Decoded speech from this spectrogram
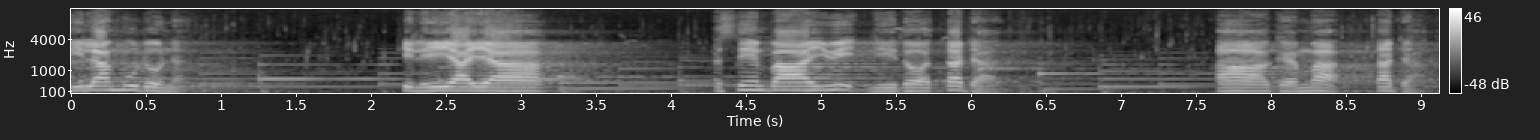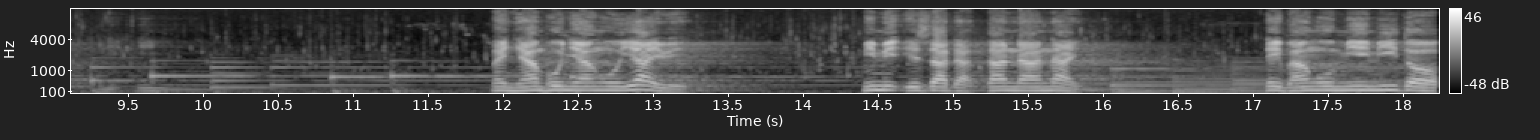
သီလမှုတို့၌ဖြစ်လေရာရာ အစဉ်ပါ၍နေသောတတ္တာသည်အာဂမတတ္တာဤမညာဘုံညာကိုရ၍မိမိဣဇဒတန္တာ၌နိဗ္ဗာန်ကိုမြင်ပြီးသော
